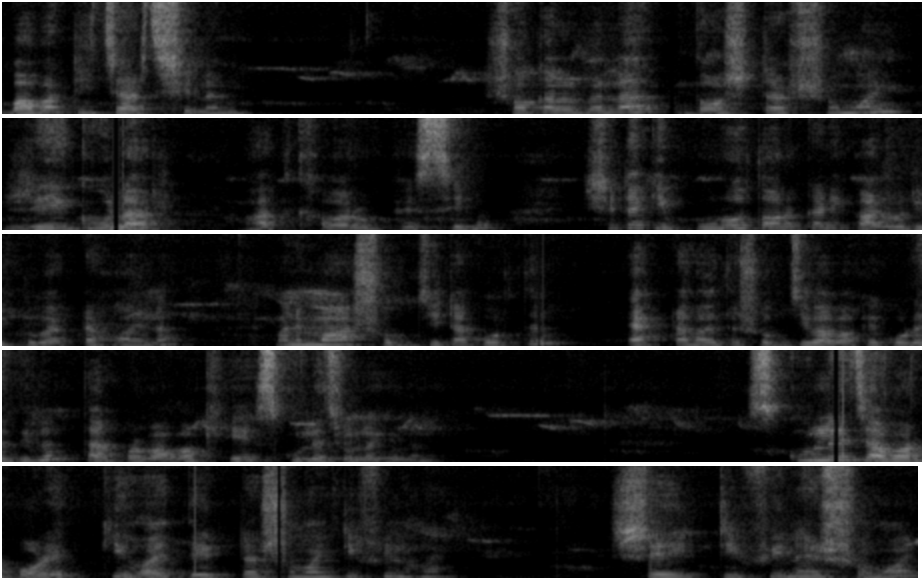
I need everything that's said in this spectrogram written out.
বাবা টিচার ছিলেন। সকালবেলা দশটার সময় রেগুলার ভাত খাওয়ার অভ্যেস ছিল। সেটা কি পুরো তরকারি কারোরই খুব একটা হয় না। মানে মা সবজিটা করতেন, একটা হয়তো সবজি বাবাকে করে দিলেন, তারপর বাবা খেয়ে স্কুলে চলে গেলেন। স্কুলে যাওয়ার পরে কি হয়? দেড়টার সময় টিফিন হয়। সেই টিফিনের সময়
